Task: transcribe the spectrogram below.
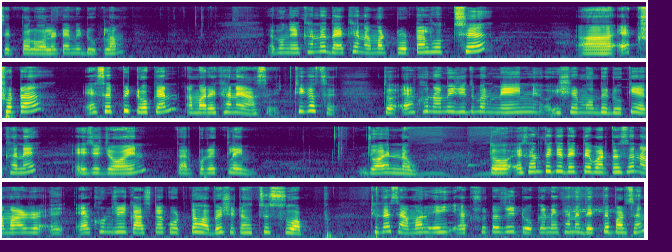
সেপল ওয়ালেটে আমি ঢুকলাম। এবং এখানে দেখেন আমার টোটাল হচ্ছে একশোটা এসএফপি টোকেন আমার এখানে আছে, ঠিক আছে? তো এখন আমি যদি আমার মেইন ইসের মধ্যে ঢুকি, এখানে এই যে জয়েন তারপরে ক্লেম জয়েন নাও তো এখান থেকে দেখতে পারতেছেন আমার এখন যে কাজটা করতে হবে সেটা হচ্ছে সোয়াপ ঠিক আছে? আমার এই একশোটা যে টোকেন এখানে দেখতে পারছেন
